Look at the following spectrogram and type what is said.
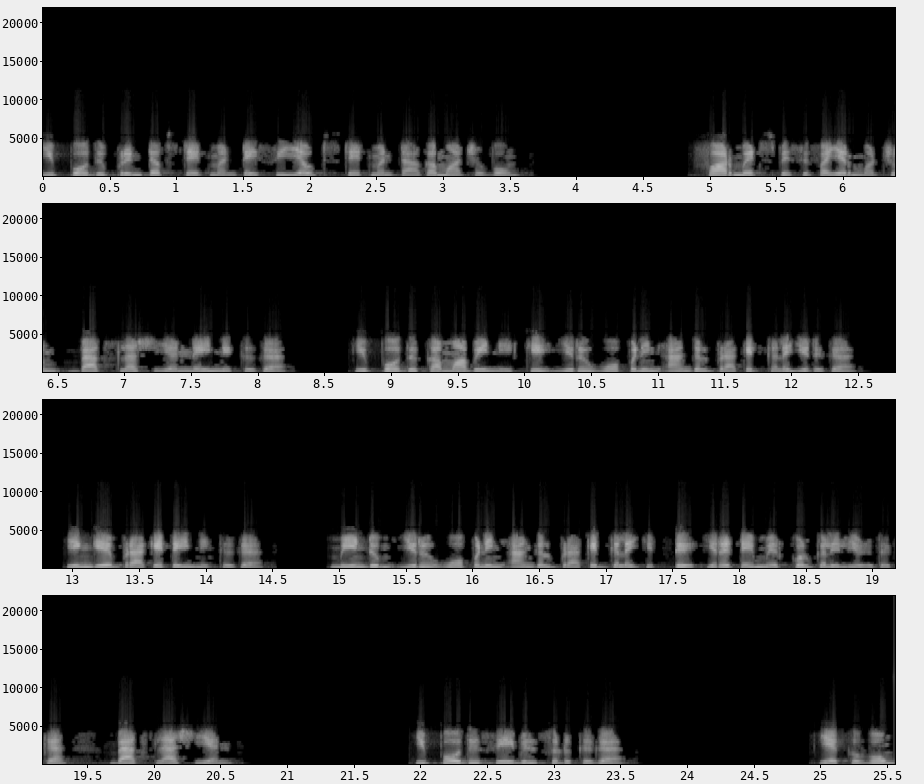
இப்போது பிரின்ட்ஃப் ஸ்டேட்மெண்ட் ஐ கவுட் ஸ்டேட்மெண்ட் ஆக மாற்றுவோம். பார்மேட் ஸ்பெசிஃபையர் மற்றும் n ஐ நீக்குக. இப்போது காமா ஐ நீக்கி இரு ஓப்பனிங் ஆங்கில் bracketகளை இடுக. இங்கே பிராக்கெட் ஐ நீக்குக. மீண்டும் இரு ஓப்பனிங் ஆங்கில் bracketகளை இட்டு இரட்டை மேற்கோள்களில் எழுதுக. n. இப்போது சேவில் சொடுக்குக. இயக்குவோம்.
